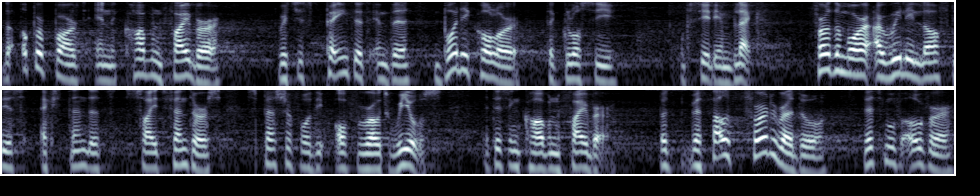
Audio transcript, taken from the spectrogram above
the upper part in carbon fiber, which is painted in the body color, the glossy obsidian black. Furthermore, I really love these extended side fenders, special for the off-road wheels. It is in carbon fiber. But without further ado, let's move over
